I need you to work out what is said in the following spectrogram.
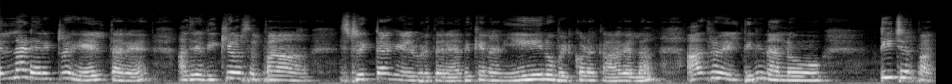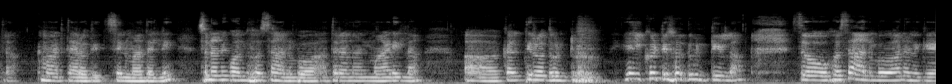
ಎಲ್ಲ ಡೈರೆಕ್ಟ್ರು ಹೇಳ್ತಾರೆ. ಆದರೆ ವಿಕಿ ಅವ್ರು ಸ್ವಲ್ಪ ಸ್ಟ್ರಿಕ್ಟಾಗಿ ಹೇಳ್ಬಿಡ್ತಾರೆ. ಅದಕ್ಕೆ ನಾನು ಏನು ಬಿಟ್ಕೊಡೋಕ್ಕಾಗಲ್ಲ. ಆದರೂ ಹೇಳ್ತೀನಿ, ನಾನು ಟೀಚರ್ ಪಾತ್ರ ಮಾಡ್ತಾ ಇರೋದು ಇದು ಸಿನಿಮಾದಲ್ಲಿ. ಸೊ ನನಗೊಂದು ಹೊಸ ಅನುಭವ. ಆ ಥರ ನಾನು ಮಾಡಿಲ್ಲ. ಕಲ್ತಿರೋದುಂಟು, ಹೇಳ್ಕೊಟ್ಟಿರೋದುಂಟಿಲ್ಲ. ಸೊ ಹೊಸ ಅನುಭವ ನನಗೆ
